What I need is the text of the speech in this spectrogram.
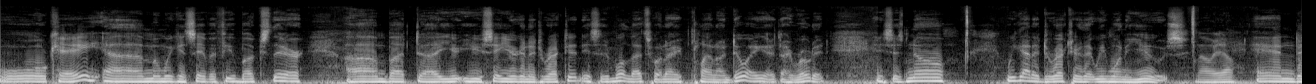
Okay, um, and we can save a few bucks there. Um, but uh, you, you say you're going to direct it? And he says, well, that's what I plan on doing. I I wrote it. And he says, no, we got a director that we want to use. Oh yeah. And uh,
